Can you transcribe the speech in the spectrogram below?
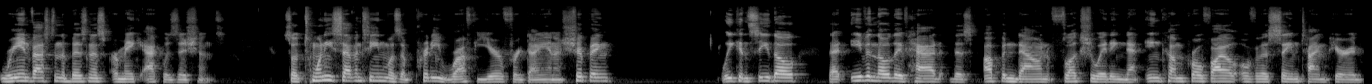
reinvest in the business, or make acquisitions. So 2017 was a pretty rough year for Diana Shipping. We can see though that even though they've had this up and down fluctuating net income profile over the same time period,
